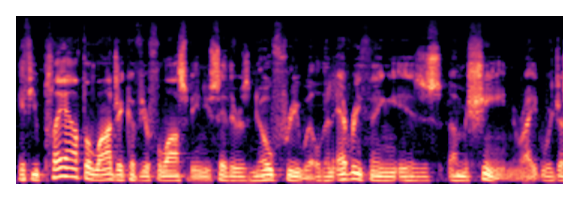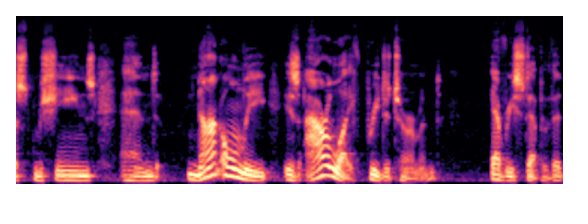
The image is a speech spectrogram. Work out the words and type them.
If you play out the logic of your philosophy and you say there is no free will, then everything is a machine, right? We're just machines. And not only is our life predetermined, every step of it,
